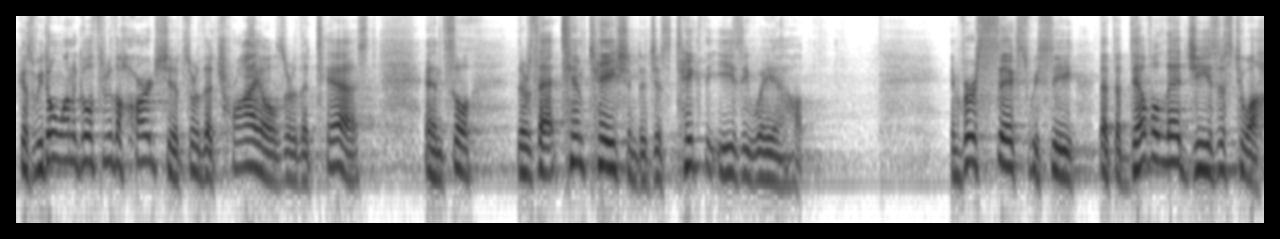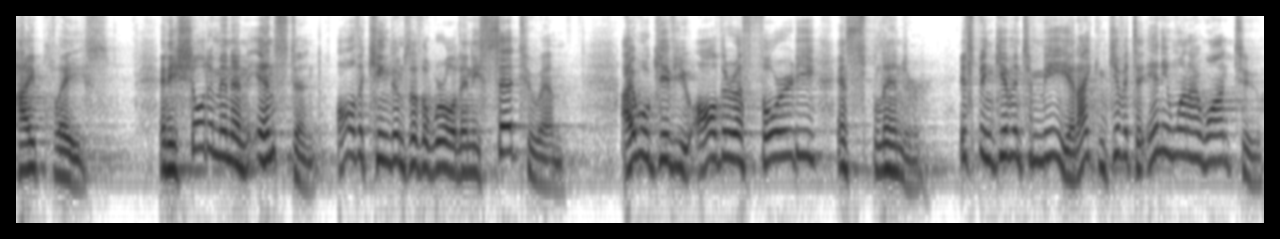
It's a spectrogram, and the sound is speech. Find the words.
because we don't want to go through the hardships or the trials or the test. And so there's that temptation to just take the easy way out. In verse 6, we see that the devil led Jesus to a high place, and he showed him in an instant all the kingdoms of the world, and he said to him, I will give you all their authority and splendor. It's been given to me, and I can give it to anyone I want to.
